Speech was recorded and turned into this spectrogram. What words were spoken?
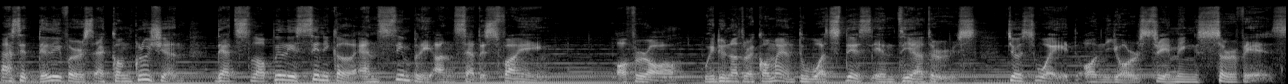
as it delivers a conclusion that's sloppily cynical and simply unsatisfying. Overall, we do not recommend to watch this in theaters. Just wait on your streaming service.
